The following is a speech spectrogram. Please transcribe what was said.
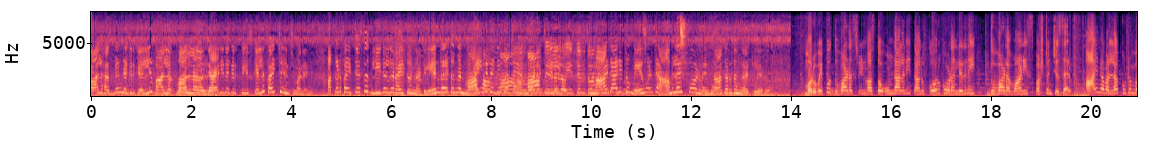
వాళ్ళ హస్బెండ్ దగ్గరికి వెళ్ళి వాళ్ళ వాళ్ళ డాడీ దగ్గరికి తీసుకెళ్ళి ఫైట్ చేయించమనండి. అక్కడ ఫైట్ చేస్తే లీగల్గా రైట్ ఉన్నట్టు. ఏం రైట్ ఉందండి? మా ఇంటి చేయడం. మా డాడీతో మేముంటే ఆమెలేసుకోవడం ఏంటి? నాకు అర్థం కావట్లేదు. మరోవైపు దువ్వాడ శ్రీనివాస్తో ఉండాలని తాను కోరుకోవడం లేదని దువ్వాడ వాణి స్పష్టం చేశారు. ఆయన వల్ల కుటుంబ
